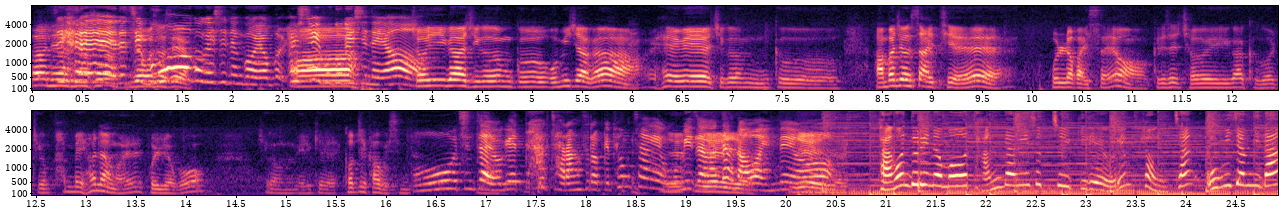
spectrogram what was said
아, 네, 지금, 안녕하세요. 네, 지금 네, 뭐 오세요. 하고 계시는 거예요? 뭐 열심히 아, 보고 계시네요. 저희가 지금 그 오미자가 해외 지금 그 아마존 사이트에 올라가 있어요. 그래서 저희가 그걸 지금 판매 현황을 보려고 지금 이렇게 검색하고 있습니다. 오 진짜 여기에 딱 자랑스럽게 평창에 예, 오미자가 예, 딱 예. 나와 있네요. 예, 예. 강원도를 넘어 당당히 수출길에 오른 평창 오미자입니다.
